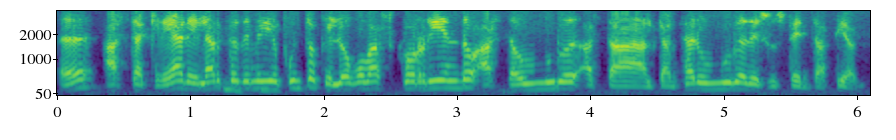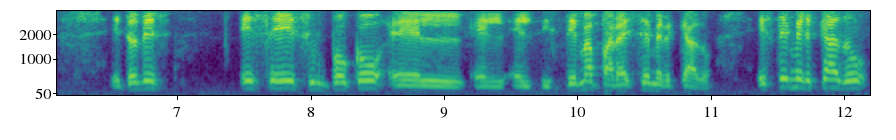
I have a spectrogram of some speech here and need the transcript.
¿eh? hasta crear el arco de medio punto que luego vas corriendo hasta un muro, hasta alcanzar un muro de sustentación. Entonces, ese es un poco el, el, sistema para ese mercado. Este mercado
